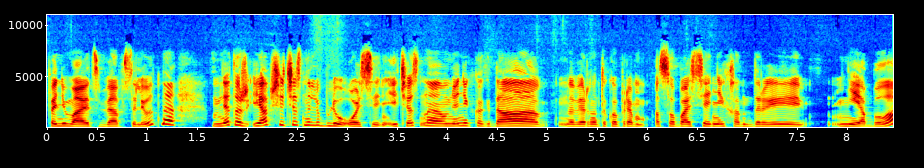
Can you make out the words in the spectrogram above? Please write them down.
Понимаю тебя абсолютно. У меня тоже... Я вообще, честно, люблю осень. И, честно, у меня никогда, наверное, такой прям особо осенней хандры не было.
